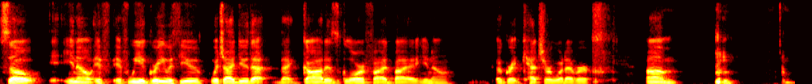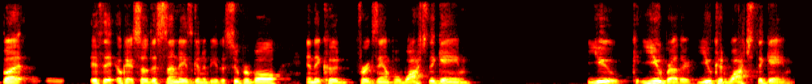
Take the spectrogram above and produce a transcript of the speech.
So, you know, if if we agree with you, which I do that that God is glorified by, you know, a great catch or whatever. Um but if they okay, so this Sunday is going to be the Super Bowl and they could for example watch the game you you brother you could watch the game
